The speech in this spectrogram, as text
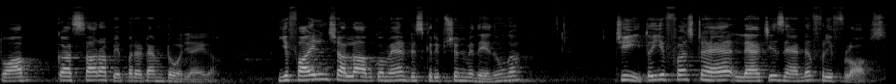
तो आपका सारा पेपर अटैम्प्ट हो जाएगा। ये फ़ाइल इन आपको मैं डिस्क्रिप्शन में दे दूँगा। जी तो ये फ़र्स्ट है latches and flip flops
